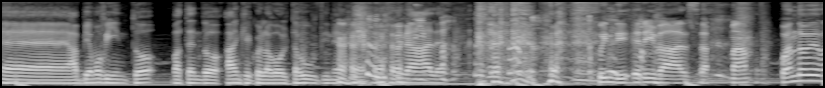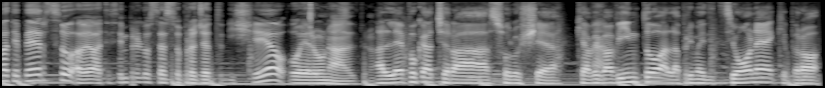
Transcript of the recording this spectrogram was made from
eh, abbiamo vinto battendo anche quella volta Udine in finale. Quindi rivalsa. Ma quando avevate perso, avevate sempre lo stesso progetto di Shea o era un altro? All'epoca c'era solo Shea che aveva Ah. vinto alla prima edizione, che però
